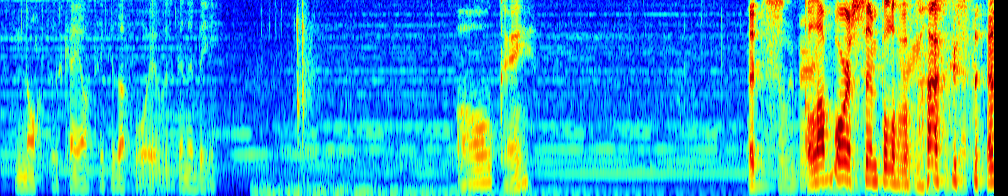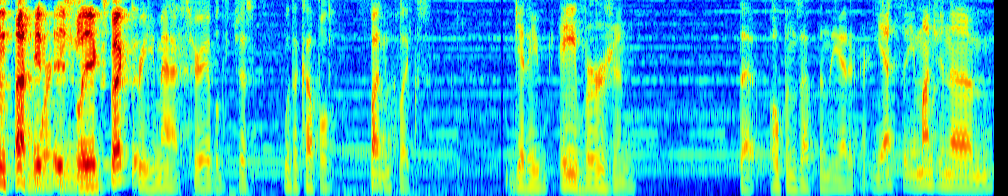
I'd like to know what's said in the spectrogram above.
It's not as chaotic as I thought it was going to be. Okay. It's So a lot more simple of a box than I from working initially expected. 3D Max, you're able to just, with a couple button clicks, get a, a version that opens up in the editor. Yeah, so you imagine, um,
